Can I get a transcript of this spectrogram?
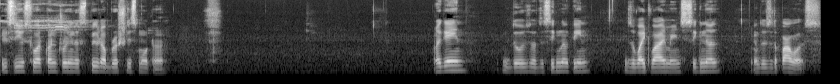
It's used for controlling the speed of brushless motor. Again those are the signal pin. The white wire means signal and those are the powers.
